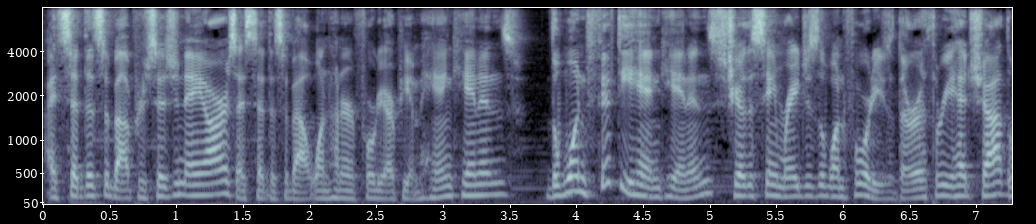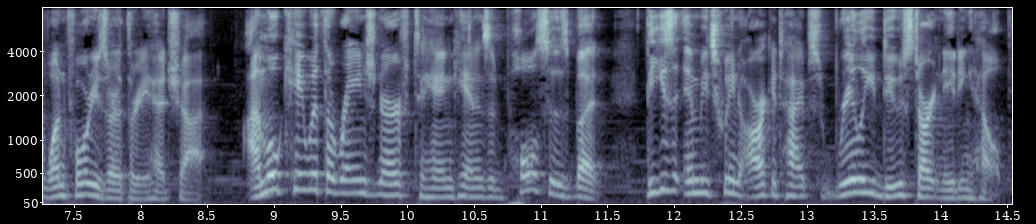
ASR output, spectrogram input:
I said this about precision ARs, I said this about 140 RPM hand cannons. The 150 hand cannons share the same range as the 140s. They're a 3 headshot, the 140s are a 3 headshot. I'm okay with the range nerf to hand cannons and pulses, but these in-between archetypes really do start needing help.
